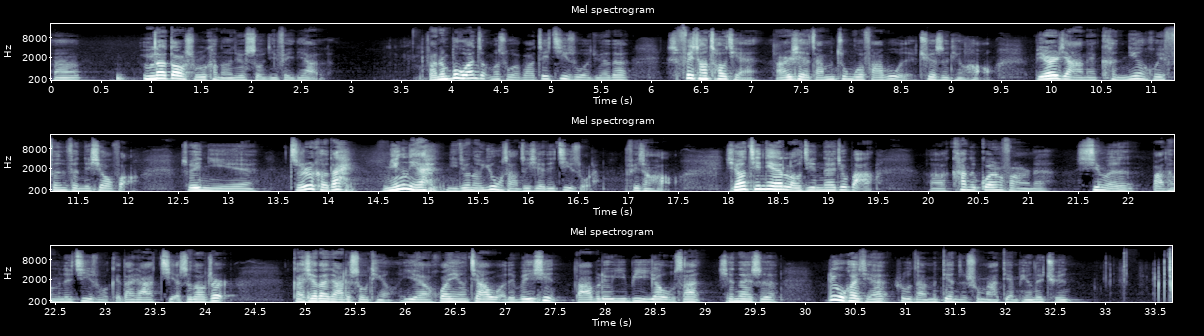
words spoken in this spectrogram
嗯，那到时候可能就手机费电了。反正不管怎么说吧，这技术我觉得是非常超前，而且咱们中国发布的确实挺好，别人家呢肯定会纷纷的效仿，所以你指日可待，明年你就能用上这些的技术了，非常好。行，今天老金呢就把啊看着官方的新闻，把他们的技术给大家解释到这儿，感谢大家的收听，也欢迎加我的微信 w e b 幺五三，现在是六块钱入咱们电子数码点评的群。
